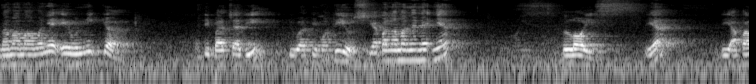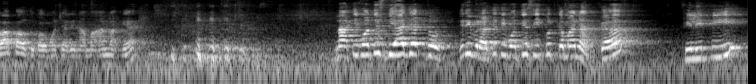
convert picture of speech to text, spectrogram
Nama mamanya Eunike. Nanti baca di 2 Timotius. Siapa nama neneknya? Lois. Ya. Di apal-apal tuh kalau mau cari nama anak ya. nah Timotius diajak tuh. Jadi berarti Timotius ikut ke mana? Ke Filipi,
